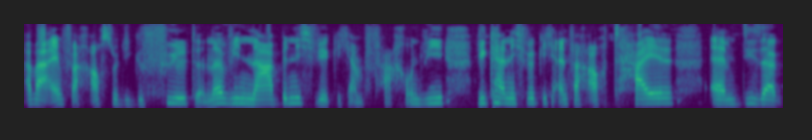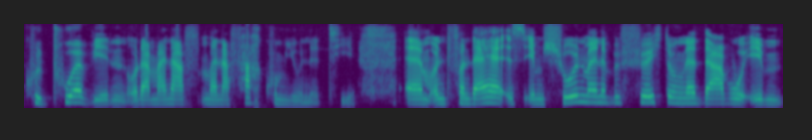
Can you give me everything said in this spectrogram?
aber einfach auch so die gefühlte. Ne? Wie nah bin ich wirklich am Fach und wie, wie kann ich wirklich einfach auch Teil ähm, dieser Kultur werden oder meiner, meiner Fachcommunity. Ähm, und von daher ist eben schon meine Befürchtung, ne, da wo eben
